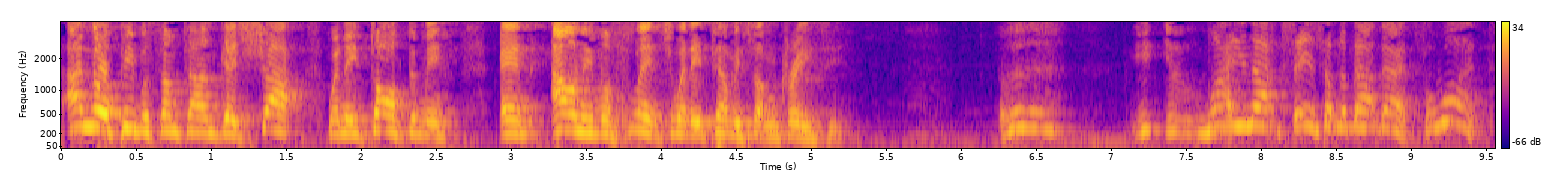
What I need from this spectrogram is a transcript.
I know people sometimes get shocked when they talk to me and I don't even flinch when they tell me something crazy. Why are you not saying something about that? For what?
